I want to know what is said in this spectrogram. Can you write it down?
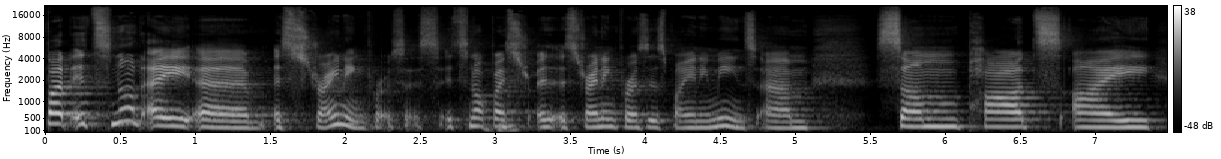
but it's not a um a straining process. It's not by str- a straining process by any means. Um, some parts I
